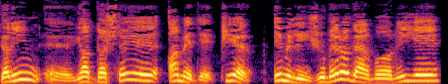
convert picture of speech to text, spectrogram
داریم یادداشته آمده پیر امیلی جوبه رو درباره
